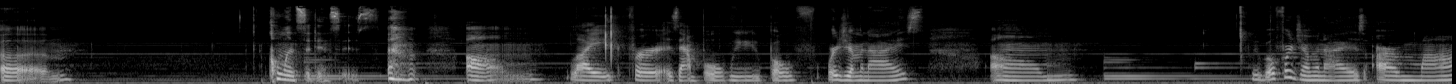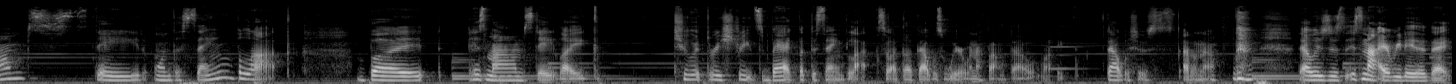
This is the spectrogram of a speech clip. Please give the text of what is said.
um, coincidences. um, like for example, we both were Geminis. Um, we both were Geminis. Our moms stayed on the same block, but his mom stayed like two or three streets back, but the same block. So I thought that was weird when I found out. Like that was just I don't know. that was just it's not every day that that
